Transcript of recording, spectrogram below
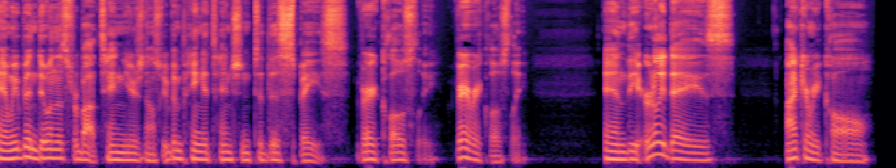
And we've been doing this for about 10 years now. So we've been paying attention to this space very closely, very, very closely. And the early days, I can recall,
